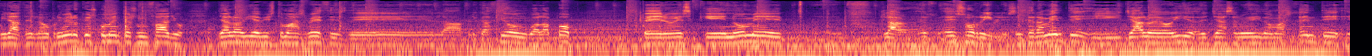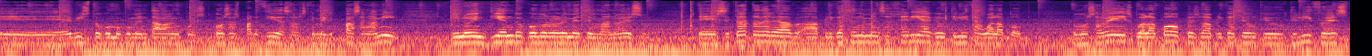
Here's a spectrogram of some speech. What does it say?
Mirad, eh, lo primero que os comento es un fallo. Ya lo había visto más veces de la aplicación Wallapop, pero es que no me Claro, es, horrible, sinceramente, y ya lo he oído, ya se lo he oído a más gente, eh, he visto como comentaban pues cosas parecidas a las que me pasan a mí y no entiendo cómo no le meten mano eso. Eh, se trata de la aplicación de mensajería que utiliza Wallapop. Como sabéis, Wallapop es la aplicación que utilizo, es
